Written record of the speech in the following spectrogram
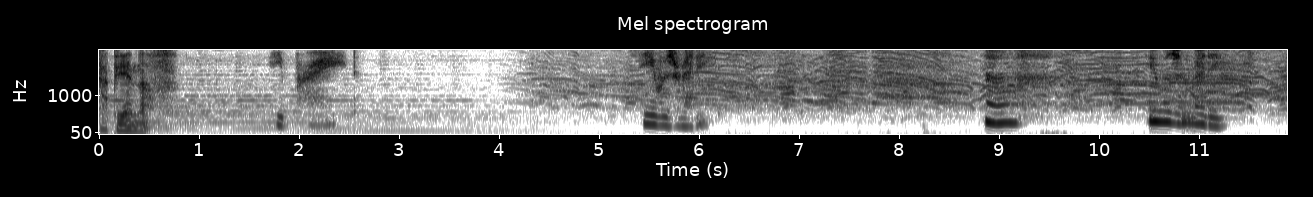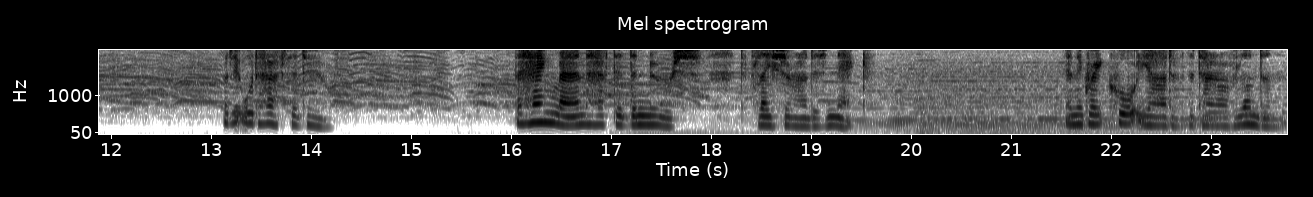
Happy enough. He prayed. He was ready. No, he wasn't ready. But it would have to do. The hangman hefted the noose to place around his neck. In the great courtyard of the Tower of London,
